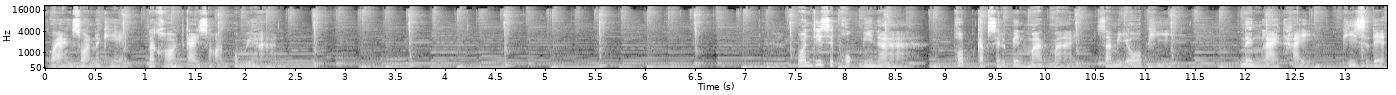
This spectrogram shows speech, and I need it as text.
แขวงสวรรณเขต นครไกรสอนพรมวิหาร วันที่ 16 มีนา พบกับศิลปินมากมายซามิโอพีหนึ่งลายไทย พีเสด็จ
